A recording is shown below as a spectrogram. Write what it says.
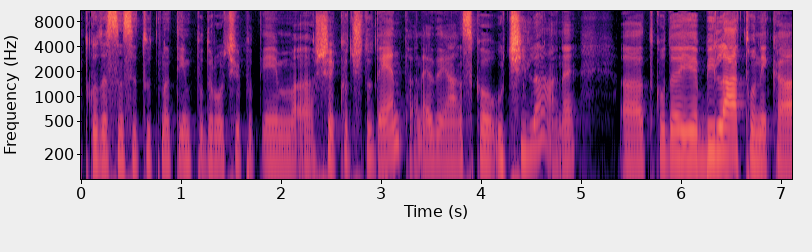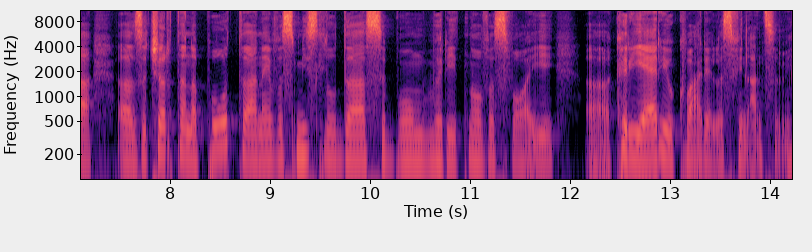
Tako da sem se tudi na tem področju potem še kot študenta ne, dejansko učila. Ne. Uh, tako da je bila to neka uh, začrtana pot, ne v smislu, da se bom verjetno v svoji uh, karieri ukvarjala s financami.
